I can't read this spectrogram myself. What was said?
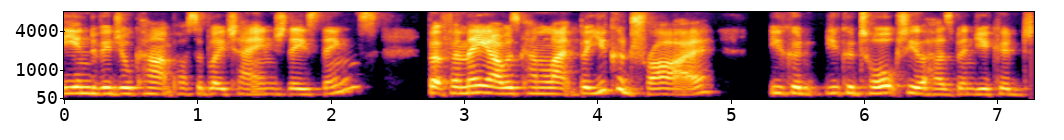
the individual can't possibly change these things but for me i was kind of like but you could try. You could you could talk to your husband. You could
